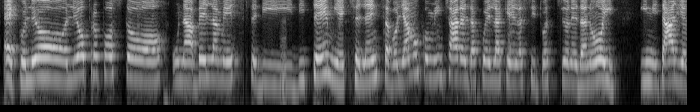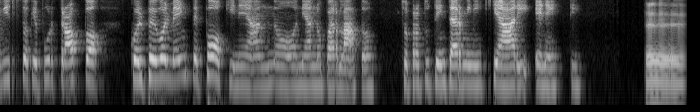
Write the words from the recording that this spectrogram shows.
Ecco, le ho, le ho proposto una bella messe di, di temi, eccellenza. Vogliamo cominciare da quella che è la situazione da noi in Italia, visto che purtroppo colpevolmente pochi ne hanno, ne hanno parlato, soprattutto in termini chiari e netti. Eh,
